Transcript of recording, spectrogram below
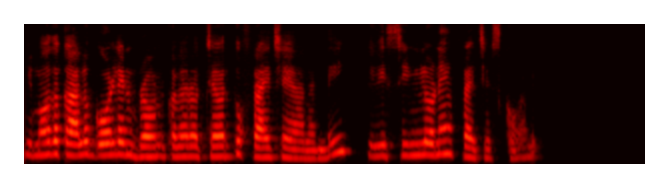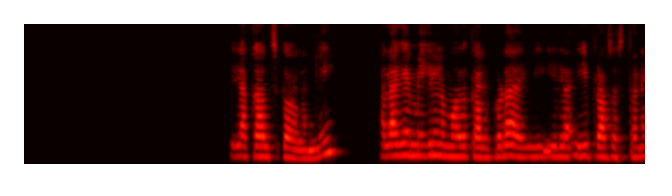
ఈ మోదకాలు గోల్డెన్ బ్రౌన్ కలర్ వచ్చే వరకు ఫ్రై చేయాలండి. ఇవి సిమ్లోనే ఫ్రై చేసుకోవాలి. ఇలా కాల్చుకోవాలండి. అలాగే మిగిలిన మోదకాలు కూడా ఇలా ఈ ప్రాసెస్తోనే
